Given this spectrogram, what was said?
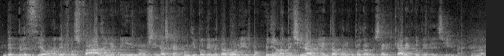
deplezione dei fosfagili, quindi non si innesca alcun tipo di metabolismo, quindi è un avvicinamento a quello che potrebbe essere il carico di regime. Esatto.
